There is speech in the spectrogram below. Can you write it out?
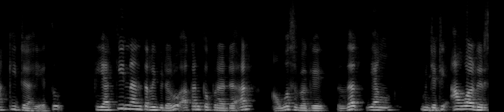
akidah yaitu keyakinan terlebih dahulu akan keberadaan Allah sebagai zat yang menjadi awal dari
